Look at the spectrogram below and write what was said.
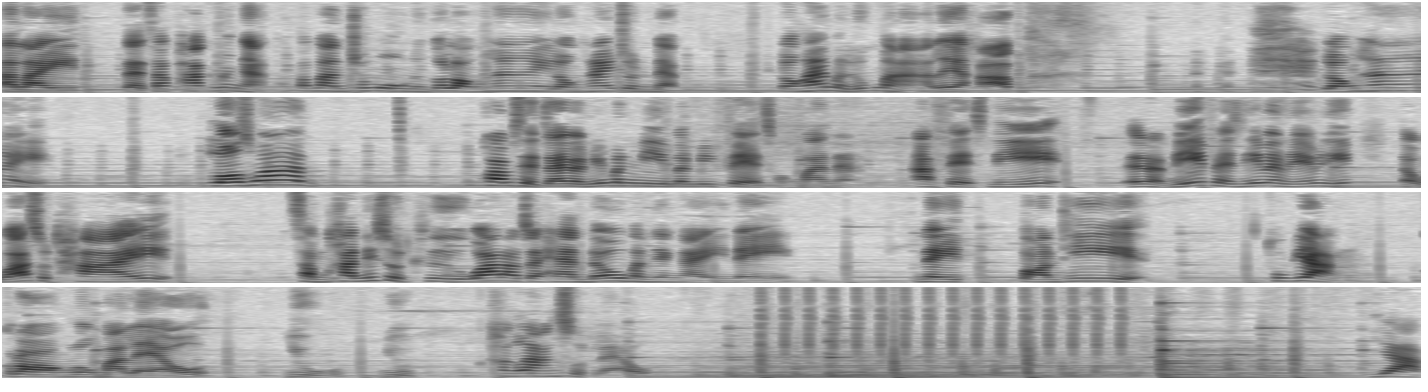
อะไรแต่สักพักหนึ่งอะประมาณชั่วโมงหนึ่งก็ร้องไห้ร้องไห้จนแบบร้องไห้เหมือนลูกหมาเลยอะครับร้องไห้โรสว่าความเสียใจแบบนี้มันมีมันมีเฟสของมันอะอะเฟสนี้เป็นแบบนี้เฟสนี้แบบนี้แบบนี้ แต่ว่าสุดท้ายสำคัญที่สุดคือว่าเราจะ handle มันยังไงในในตอนที่ทุกอย่างกรองลงมาแล้ว อยู่อยู่ข้างล่างสุดแล้ว อยาก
